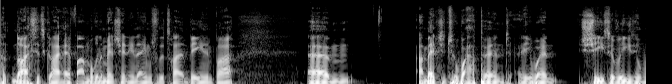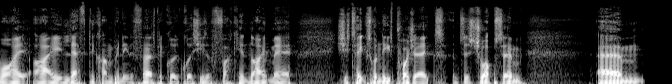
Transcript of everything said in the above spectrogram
nicest guy ever. I'm not going to mention any names for the time being, but um, I mentioned to him what happened, and he went, "She's the reason why I left the company in the first place because she's a fucking nightmare. She takes on these projects and just drops them." Um,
